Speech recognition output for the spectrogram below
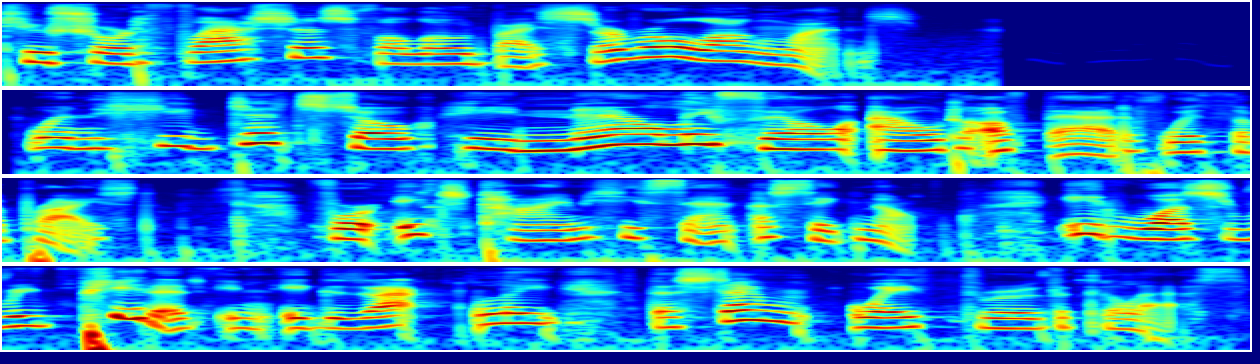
two short flashes followed by several long ones. When he did so, he nearly fell out of bed with surprise, for each time he sent a signal. It was repeated in exactly the same way through the glass.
